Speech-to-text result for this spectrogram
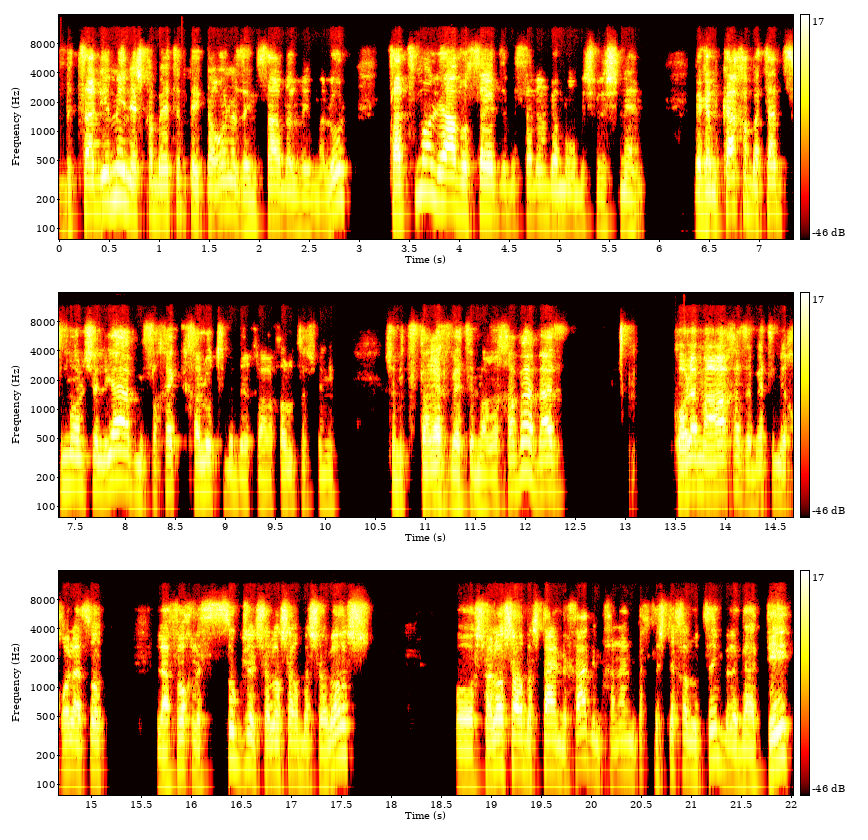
בצד ימין יש לך בעצם את היתרון הזה עם סרדל ועם מלול, צד שמאל יהב עושה את זה בסדר גמור בשביל שניהם. וגם ככה בצד שמאל של יהב משחק חלוץ בדרך כלל, החלוץ השני, שמצטרף בעצם לרחבה, ואז כל המערך הזה בעצם יכול לעשות, להפוך לסוג של 343, או 3-4-2-1 עם חנן מתחת לשתי חלוצים, ולדעתי,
